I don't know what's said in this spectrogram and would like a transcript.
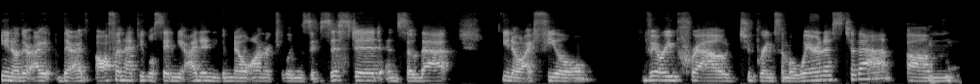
you know, there I there I've often had people say to me, I didn't even know honor killings existed. And so that, you know, I feel very proud to bring some awareness to that. Um,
